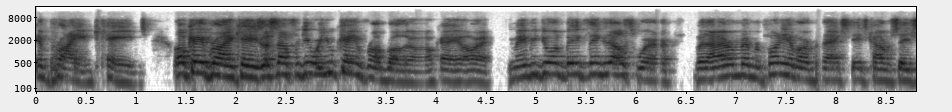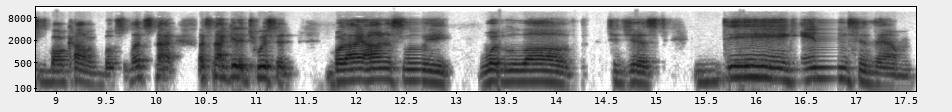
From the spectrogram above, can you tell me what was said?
and Brian Cage. Okay, Brian Cage, let's not forget where you came from, brother. Okay, all right. You may be doing big things elsewhere, but I remember plenty of our backstage conversations about comic books. Let's not let's not get it twisted. But I honestly would love to just dig into them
